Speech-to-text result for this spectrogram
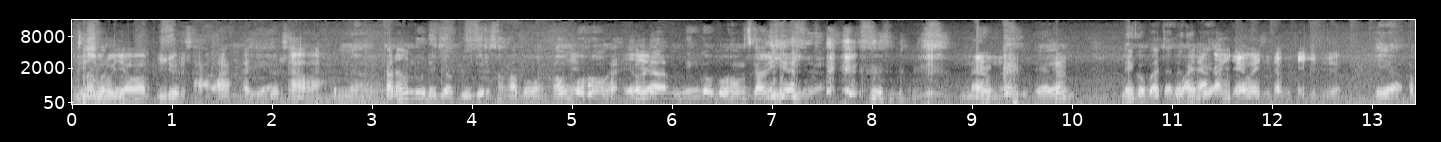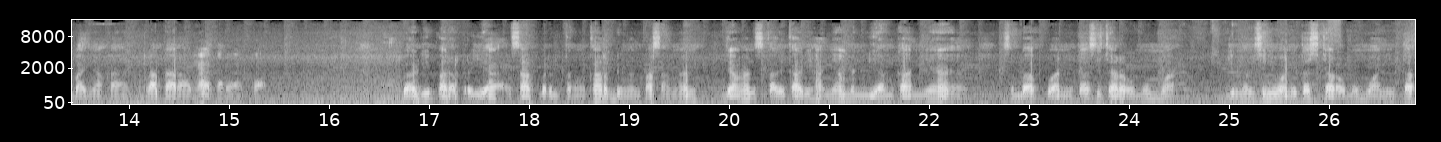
Kenapa disuruh tuh? jawab jujur salah nggak Iya. jujur salah. Benar. Kadang lu udah jawab jujur sangka bohong. Kamu Iya. bohong nggak? Ya Iya. udah mending gue bohong sekalian. Iya. benar benar. Ya kan? Ini gue baca dulu tadi ya kebanyakan cewek sih tapi kayak gitu ya iya kebanyakan rata-rata. Rata-rata. Bagi para pria saat bertengkar dengan pasangan jangan sekali-kali hanya mendiamkannya. Sebab wanita secara umum gimana sih ini wanita secara umum wanita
